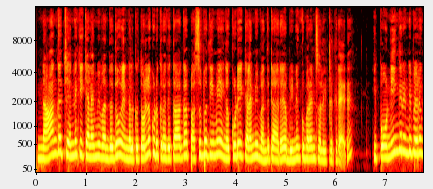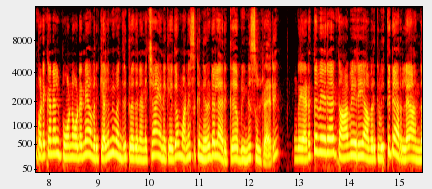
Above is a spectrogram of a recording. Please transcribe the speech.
நாங்கள் சென்னைக்கு கிளம்பி வந்ததும் எங்களுக்கு தொல்லை கொடுக்கறதுக்காக பசுபதியுமே எங்கள் கூட கிளம்பி வந்துட்டாரு அப்படின்னு குமரன் சொல்லிட்டு இருக்கிறாரு. இப்போ நீங்கள் ரெண்டு பேரும் கொடைக்கானல் போன உடனே அவர் கிளம்பி வந்திருக்கிறத நினச்சா எனக்கு ஏதோ மனசுக்கு நெருடலாக இருக்குது அப்படின்னு சொல்கிறாரு உங்கள் இடத்த வேற காவேரி அவருக்கு வித்துட்டார்ல அந்த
